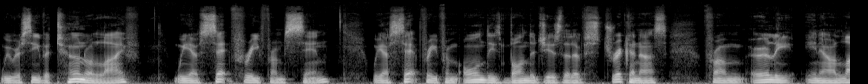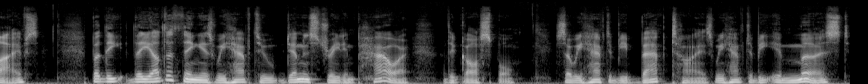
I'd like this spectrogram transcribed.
we receive eternal life. We are set free from sin. We are set free from all these bondages that have stricken us from early in our lives. But the, the other thing is we have to demonstrate in power the gospel. So we have to be baptized. We have to be immersed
